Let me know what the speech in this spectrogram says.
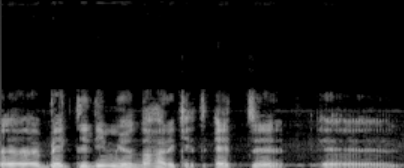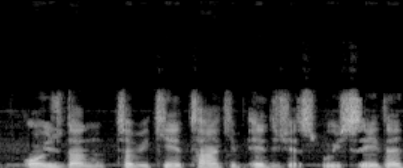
E, beklediğim yönde hareket etti. E, o yüzden tabii ki takip edeceğiz bu hisseyi de.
